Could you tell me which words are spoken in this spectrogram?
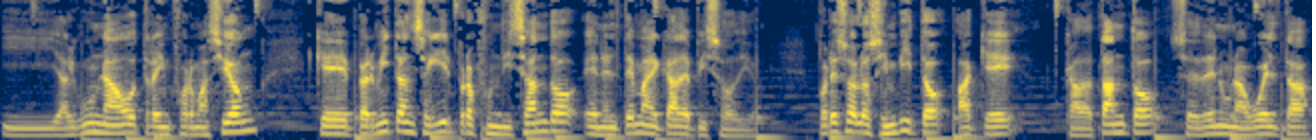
y alguna otra información que permitan seguir profundizando en el tema de cada episodio. Por eso los invito a que cada tanto se den una vuelta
